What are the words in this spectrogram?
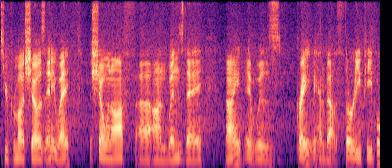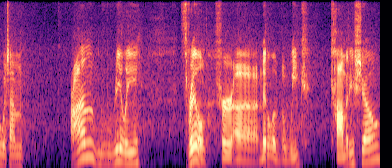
to promote shows anyway. The show went off uh, on Wednesday night. It was great. We had about 30 people, which I'm I'm really thrilled for a middle of the week comedy show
